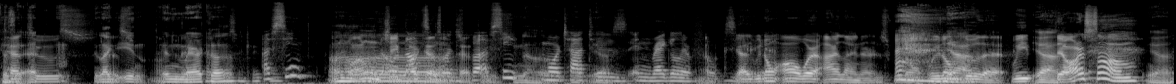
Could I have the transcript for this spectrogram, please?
'Cause, tattoos. like in- oh, in do they have America- in I've seen. I don't know, I don't know no, J-Pop not has so like much, but I've seen No, more not- yeah. tattoos in regular folks. Yeah, here, we don't all wear eyeliners. We don't. We don't Yeah. do that. We Yeah. there are some Yeah,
